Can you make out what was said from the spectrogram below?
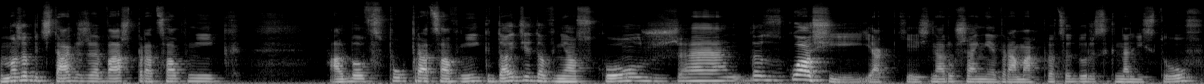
no może być tak, że wasz pracownik albo współpracownik dojdzie do wniosku, że no, zgłosi jakieś naruszenie w ramach procedury sygnalistów,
